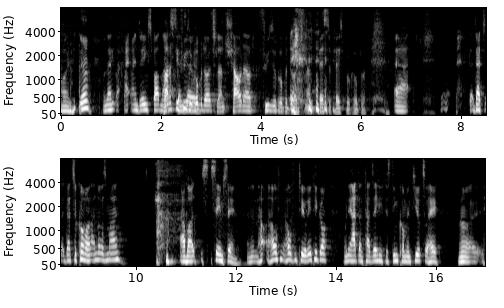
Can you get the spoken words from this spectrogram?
und, ne? und dann mein, mein Trainingspartner. War das die Physiogruppe Deutschland? Shoutout, Physiogruppe Deutschland, beste Facebook-Gruppe. Äh, dazu, dazu kommen wir ein anderes Mal. Aber same, same. Ein Haufen, Haufen Theoretiker und er hat dann tatsächlich das Ding kommentiert, so hey, ne,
